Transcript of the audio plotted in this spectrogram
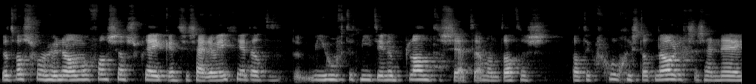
dat was voor hun allemaal vanzelfsprekend. Ze zeiden, weet je, dat, je hoeft het niet in een plan te zetten, want dat is wat ik vroeg, is dat nodig? Ze zei, nee,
